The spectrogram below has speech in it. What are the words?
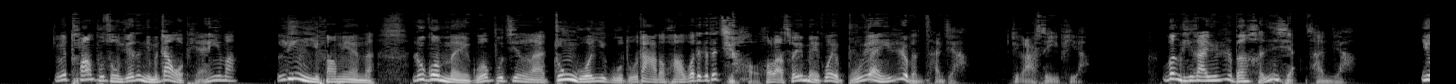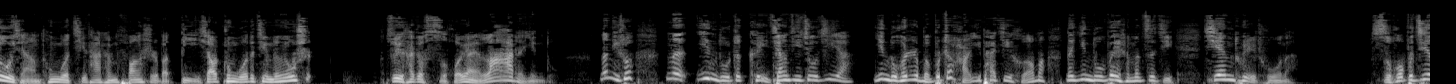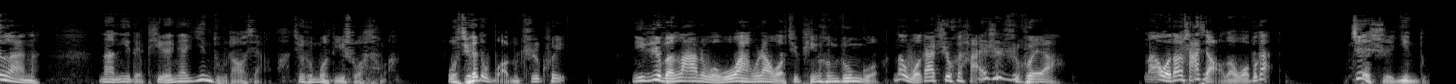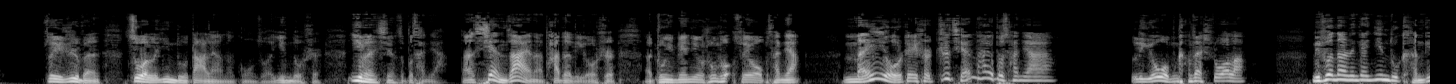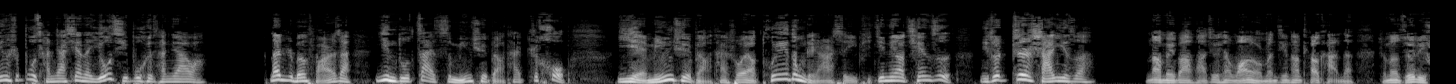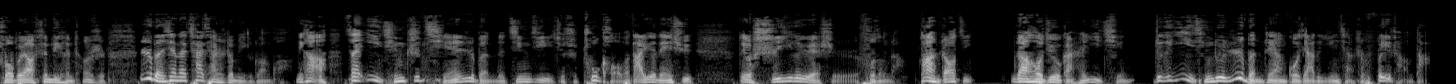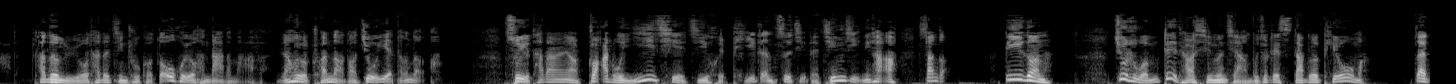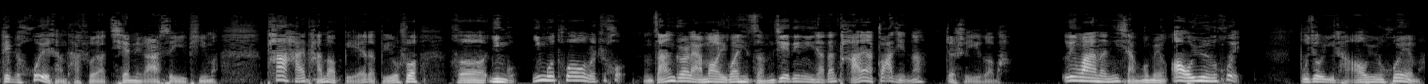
因为特朗普总觉得你们占我便宜吗？另一方面呢，如果美国不进来，中国一股独大的话，我得给他搅和了。所以美国也不愿意日本参加这个 RCEP 啊。问题在于日本很想参加，又想通过其他什么方式吧抵消中国的竞争优势，所以他就死活愿意拉着印度。那你说，那印度这可以将计就计啊？印度和日本不正好一拍即合吗？那印度为什么自己先退出呢？死活不进来呢？那你得替人家印度着想嘛，就是莫迪说的嘛。我觉得我们吃亏，你日本拉着我，无外乎让我去平衡中国，那我该吃亏还是吃亏啊？那我当傻小子，我不干。这是印度，所以日本做了印度大量的工作，印度是一门心思不参加。但现在呢，他的理由是，呃，中印边境有冲突，所以我不参加。没有这事之前他也不参加呀，理由我们刚才说了。你说那人家印度肯定是不参加，现在尤其不会参加了。那日本反而在印度再次明确表态之后，也明确表态说要推动这 RCEP，今天要签字。你说这是啥意思啊？那没办法，就像网友们经常调侃的，什么嘴里说不要，身体很诚实。日本现在恰恰是这么一个状况。你看啊，在疫情之前，日本的经济就是出口吧，大约连续得有十一个月是负增长，他很着急。然后就赶上疫情，这个疫情对日本这样国家的影响是非常大的，它的旅游、它的进出口都会有很大的麻烦，然后又传导到就业等等啊。所以他当然要抓住一切机会提振自己的经济。你看啊，三个，第一个呢。就是我们这条新闻讲，不就这次 WTO 吗？在这个会上，他说要签这个 RCEP 嘛，他还谈到别的，比如说和英国，英国脱欧了之后，咱哥俩贸易关系怎么界定一下？咱谈啊，抓紧呢，这是一个吧。另外呢，你想过没有？奥运会不就一场奥运会吗？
